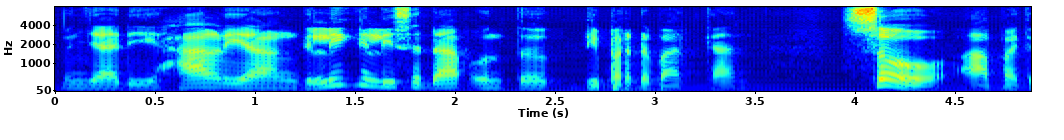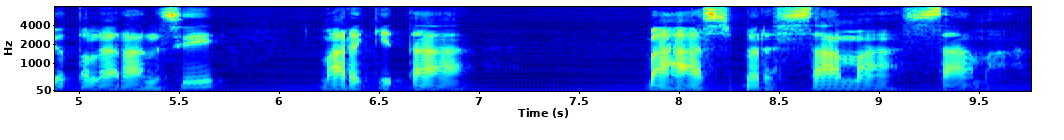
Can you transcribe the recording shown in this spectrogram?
menjadi hal yang geli-geli sedap untuk diperdebatkan. So, apa itu toleransi? Mari kita bahas bersama-sama.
